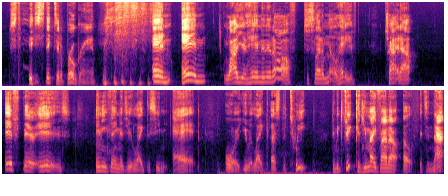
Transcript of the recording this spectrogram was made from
stick to the program, and and while you're handing it off, just let them know, hey, if, try it out. If there is anything that you'd like to see me add, or you would like us to tweet, then we can tweet because you might find out, oh, it's not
